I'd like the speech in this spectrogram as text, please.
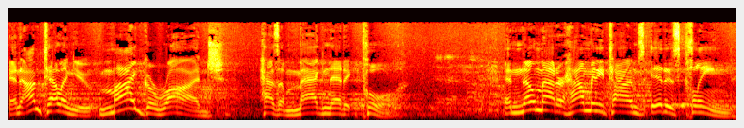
And I'm telling you, my garage has a magnetic pull. And no matter how many times it is cleaned,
